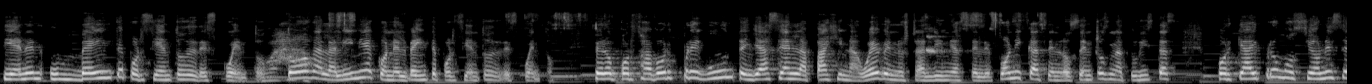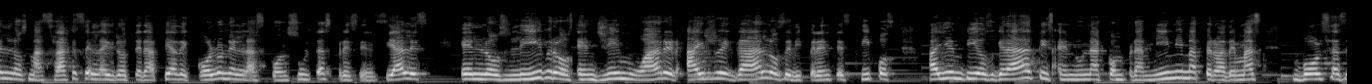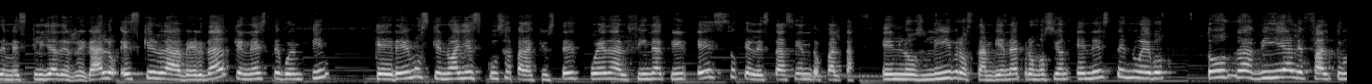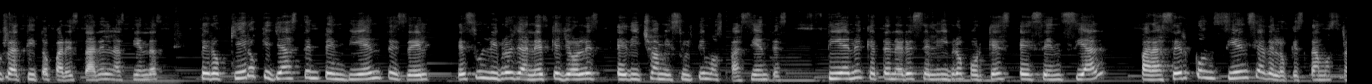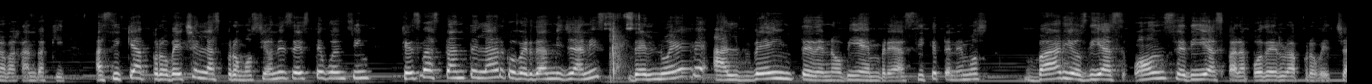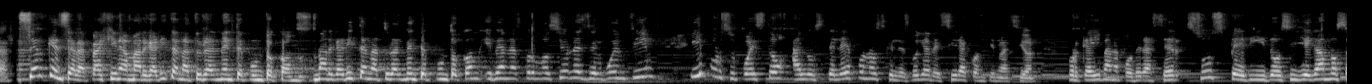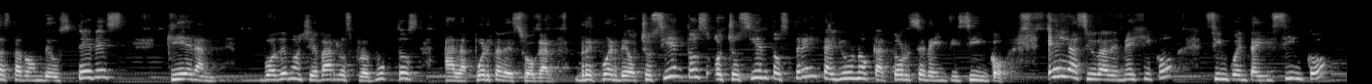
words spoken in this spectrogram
tienen un 20% de descuento. Toda la línea con el 20% de descuento. Pero por favor pregunten, ya sea en la página web, en nuestras líneas telefónicas, en los centros naturistas, porque hay promociones en los masajes, en la hidroterapia de colon, en las consultas presenciales en los libros, en Jim Water, hay regalos de diferentes tipos, hay envíos gratis en una compra mínima, pero además bolsas de mezclilla de regalo. Es que la verdad que en este buen fin queremos que no haya excusa para que usted pueda al fin adquirir eso que le está haciendo falta. En los libros también hay promoción. En este nuevo todavía le falta un ratito para estar en las tiendas, pero quiero que ya estén pendientes de él es un libro, Janet, que yo les he dicho a mis últimos pacientes, tiene que tener ese libro porque es esencial para hacer conciencia de lo que estamos trabajando aquí. Así que aprovechen las promociones de este buen fin, que es bastante largo, ¿verdad, mi Janis? Del 9 al 20 de noviembre. Así que tenemos varios días, 11 días para poderlo aprovechar. Acérquense a la página margaritanaturalmente.com, margaritanaturalmente.com y vean las promociones del Buen Fin y por supuesto a los teléfonos que les voy a decir a continuación, porque ahí van a poder hacer sus pedidos y llegamos hasta donde ustedes quieran podemos llevar los productos a la puerta de su hogar. Recuerde 800-831-1425. En la Ciudad de México, 55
